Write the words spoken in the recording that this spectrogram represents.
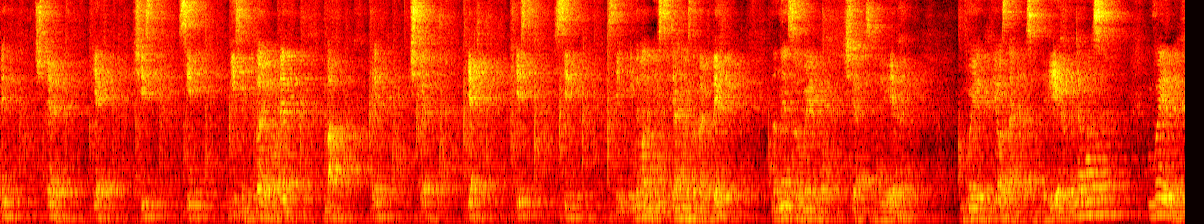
три, чотири, п'ять, шість, сім, вісім. Повторюємо. Один, два, три, чотири, п'ять, шість, сім. Стій. Йдемо на місці. Тягнемось до гори. Вдих. Донизу видих. Ще раз. Вдих. Видих. І останній раз. Вдих. Витягнулися. Видих.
